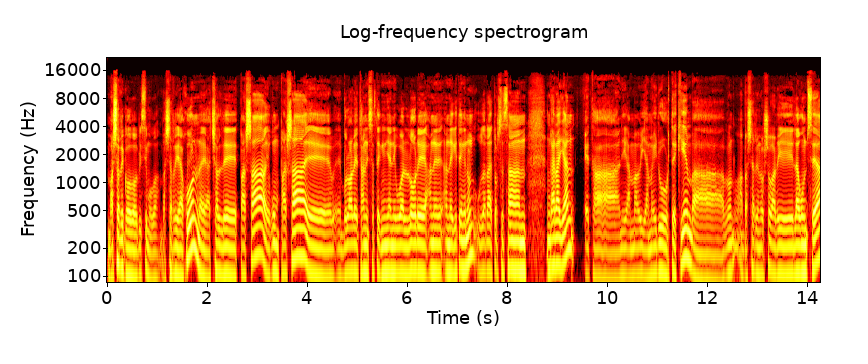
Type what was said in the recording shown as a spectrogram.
basarreko bizimodua. Baserria jun, e, atxalde pasa, egun pasa, e, e, bolaretan izaten ginen igual lore han, egiten genuen, udara etortzezan garaian, eta ni amabi amairu urtekin, ba, bueno, baserrin oso bari laguntzea,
